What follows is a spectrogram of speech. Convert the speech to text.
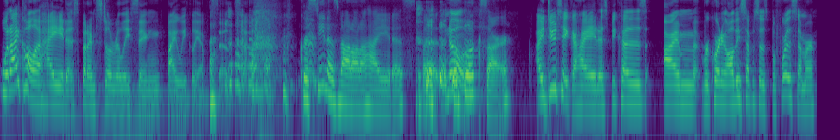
what I call a hiatus, but I'm still releasing bi weekly episodes. So. Christina's not on a hiatus, but No. the books are. I do take a hiatus because I'm recording all these episodes before the summer.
